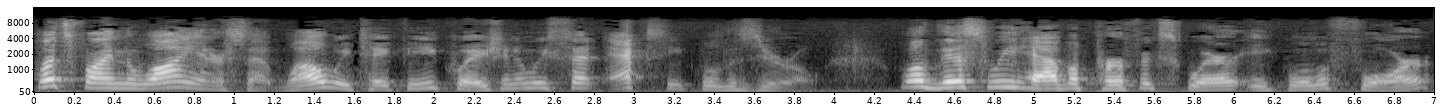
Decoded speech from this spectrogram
Let's find the y-intercept. Well, we take the equation and we set x equal to 0. Well, this we have a perfect square equal to 4.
